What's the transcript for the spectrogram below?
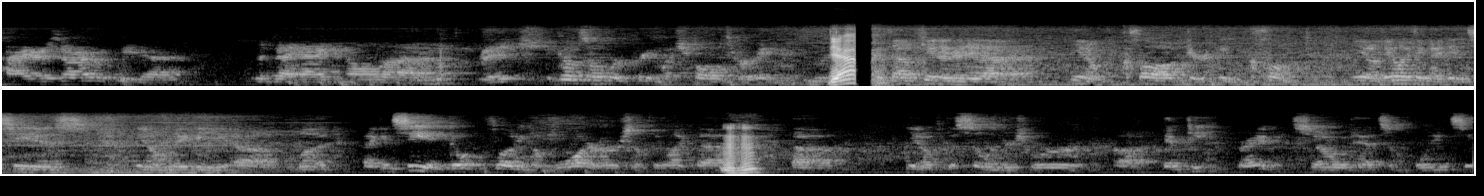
tires are with the. Uh, the diagonal uh, ridge. It goes over pretty much all terrain. Yeah. Without getting, uh, you know, clogged or being clumped. You know, the only thing I didn't see is, you know, maybe uh, mud. I can see it go, floating on water or something like that. Mm-hmm. Uh, you know, if the cylinders were uh, empty, right? So it had some buoyancy.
